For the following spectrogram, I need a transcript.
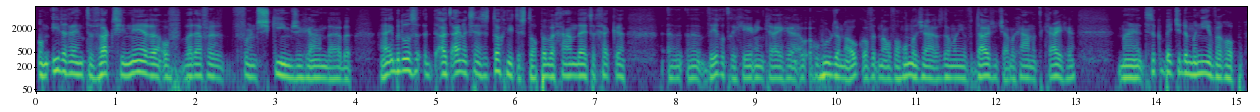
om iedereen te vaccineren of whatever voor een scheme ze gaande hebben. Ik bedoel, uiteindelijk zijn ze toch niet te stoppen. We gaan deze gekke uh, wereldregering krijgen, hoe dan ook. Of het nou over 100 jaar is, dan wel niet over 1000 jaar. We gaan het krijgen. Maar het is ook een beetje de manier waarop.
